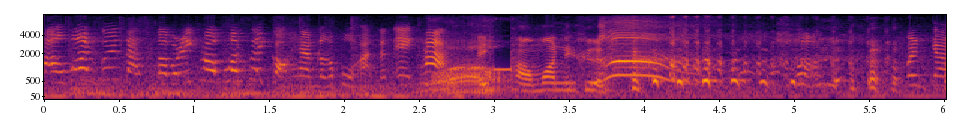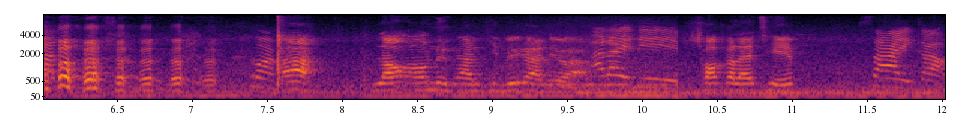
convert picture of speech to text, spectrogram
พาวเวอร์กล้วยตัดสตรอเบอรี่ข้าวโพดไส้กรอกแฮมแล้วก็ปูอัดนั่นเองค่ะไอ้แซลมอนนี่คือเหมือนกันอะเราเอาหนึ่งอันกินด้วยกันดีกว่าอะไรดีช็อกโกแลตชิพใส่กับ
